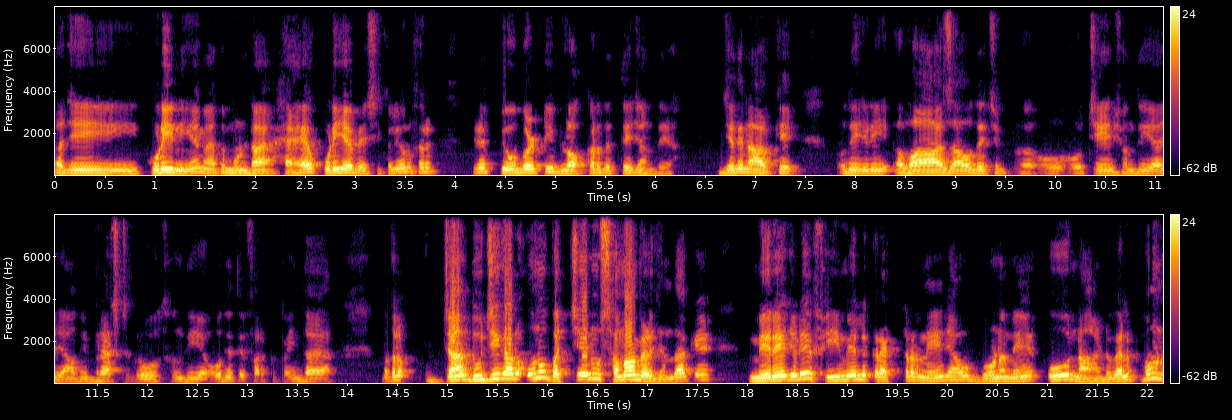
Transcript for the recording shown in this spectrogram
ਤਾਂ ਜੀ ਕੁੜੀ ਨਹੀਂ ਹੈ, ਮੈਂ ਤਾਂ ਮੁੰਡਾ ਹੈ ਉਹ ਕੁੜੀ ਹੈ ਬੇਸਿਕਲੀ ਉਹਨੂੰ ਫਿਰ ਜਿਹੜੇ ਪਿਊਬਰਟੀ ਬਲੌਕਰ ਦਿੱਤੇ ਜਾਂਦੇ ਆ, ਜਿਹਦੇ ਨਾਲ ਕਿ ਉਹਦੀ ਜਿਹੜੀ ਆਵਾਜ਼ ਆ, ਉਹਦੇ ਚ ਉਹ ਉਹ ਚੇਂਜ ਹੁੰਦੀ ਆ ਜਾਂ ਉਹਦੀ ਬ੍ਰੈਸਟ ਗਰੋਥ ਹੁੰਦੀ ਆ, ਉਹਦੇ ਤੇ ਫ਼ਰਕ ਪੈਂਦਾ ਆ। ਮਤਲਬ ਜਾਂ ਦੂਜੀ ਗੱਲ, ਉਹਨੂੰ ਬੱਚੇ ਨੂੰ ਸਮਾਂ ਮਿਲ ਜਾਂਦਾ ਕਿ ਮੇਰੇ ਜਿਹੜੇ ਫੀਮੇਲ ਕਰੈਕਟਰ ਨੇ ਜਾਂ ਉਹ ਗੁਣ ਨੇ, ਉਹ ਨਾ ਡਿਵੈਲਪ ਹੋਣ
